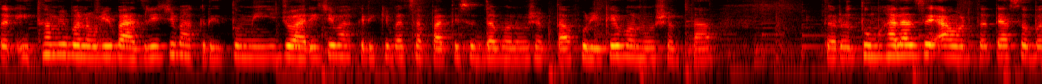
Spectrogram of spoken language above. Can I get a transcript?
तर इथं मी बनवली बाजरीची भाकरी. तुम्ही ज्वारीची भाकरी किंवा चपातीसुद्धा बनवू शकता फुलके बनवू शकता. तर तुम्हाला जे आवडतं त्यासोबत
